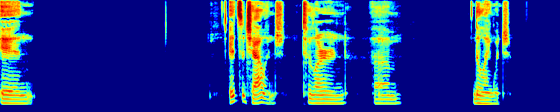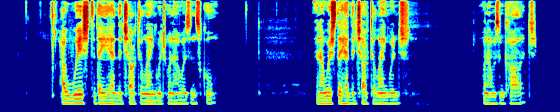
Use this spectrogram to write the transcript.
And it's a challenge to learn um, the language. I wished they had the Choctaw language when I was in school. And I wish they had the Choctaw language when I was in college.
